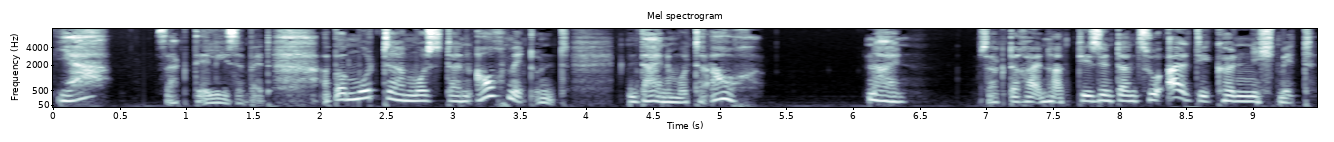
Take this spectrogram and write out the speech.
Ja, sagte Elisabeth. Aber Mutter muss dann auch mit und deine Mutter auch. Nein, sagte Reinhard, die sind dann zu alt, die können nicht mit.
